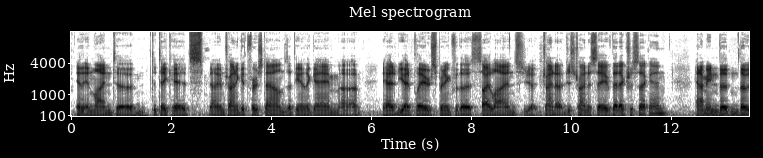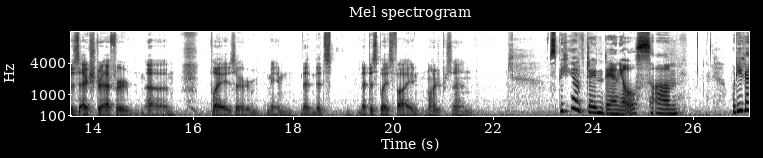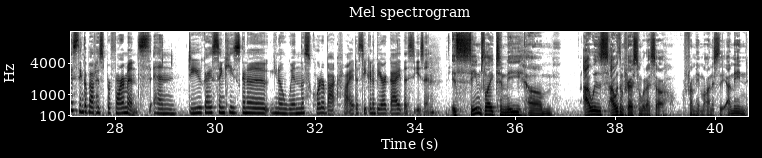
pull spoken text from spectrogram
in, in, line to to take hits and trying to get first downs at the end of the game. Uh, you had you had players sprinting for the sidelines, trying to just trying to save that extra second. And I mean the, those extra effort um, plays are I mean it, it's that displays fight 100 percent. Speaking of Jayden Daniels, um, what do you guys think about his performance? And do you guys think he's gonna, you know, win this quarterback fight? Is he gonna be our guy this season? It seems like to me, um, I was I was impressed with what I saw from him. Honestly, I mean,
